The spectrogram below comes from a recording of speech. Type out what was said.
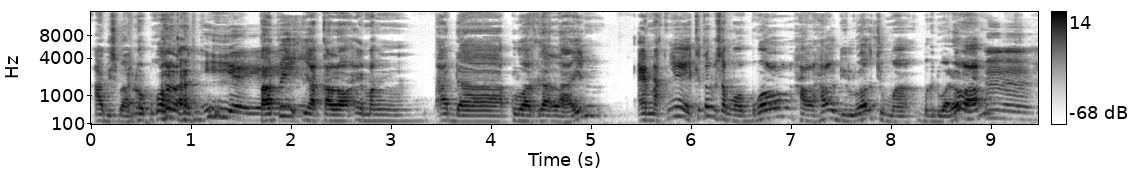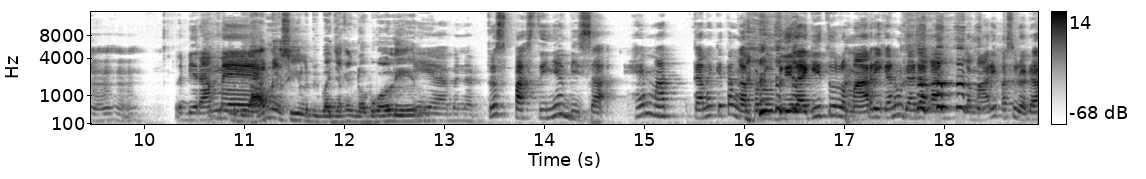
habis bahan obrolan. Iya iya. Tapi iya. ya kalau emang ada keluarga lain, enaknya ya kita bisa ngobrol hal-hal di luar cuma berdua doang. Hmm, hmm, hmm. lebih rame. Lebih rame sih, lebih banyak yang ngobrolin. Iya benar. Terus pastinya bisa hemat karena kita nggak perlu beli lagi tuh lemari kan udah ada kan lemari pasti udah ada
